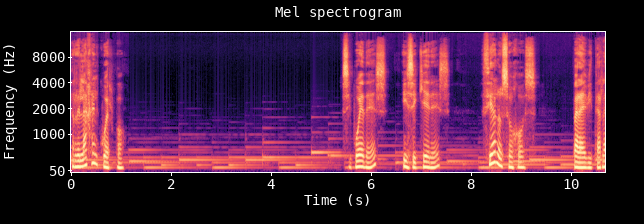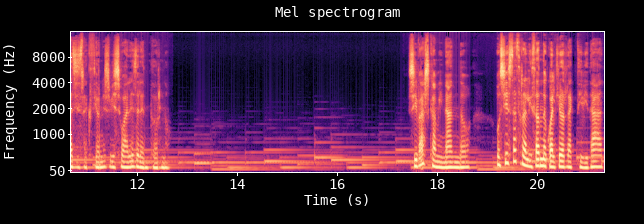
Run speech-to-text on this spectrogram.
Relaja el cuerpo. Si puedes y si quieres, Cierra los ojos para evitar las distracciones visuales del entorno. Si vas caminando o si estás realizando cualquier otra actividad,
